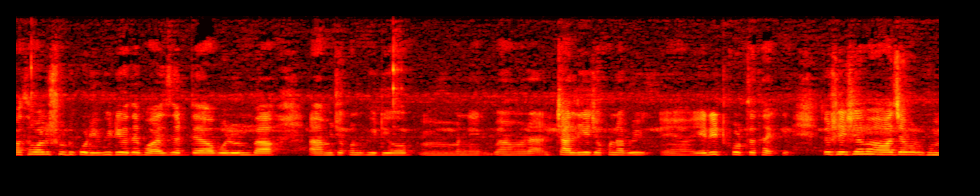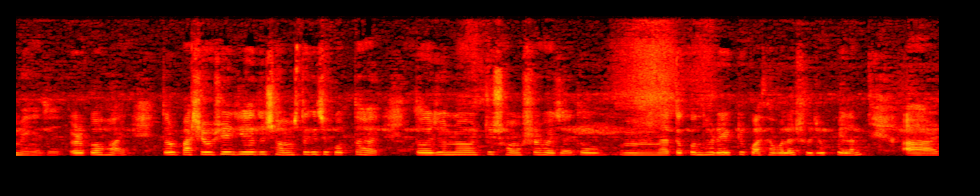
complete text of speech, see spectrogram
কথা বলা শুরু করি, ভিডিওতে ভয়েসের দেওয়া বলুন বা আমি যখন ভিডিও মানে চালিয়ে যখন আমি এডিট করতে থাকি, তো সেই সব আওয়াজ আবার ঘুম ভেঙে যায় এরকম হয়। তোর পাশে বসে যেহেতু সমস্ত কিছু করতে হয়, তো ওই জন্য একটু সমস্যা হয়ে যায়। তো এতক্ষণ ধরে একটু কথা বলার সুযোগ পেলাম। আর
